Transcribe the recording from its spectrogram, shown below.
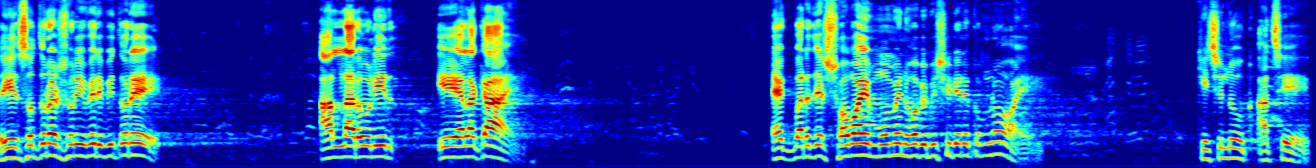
তো এই সতুরা শরীফের ভিতরে আল্লাহর অলির এ এলাকায় একবারে যে সবাই মোমেন হবে বিষয়টা এরকম নয়। কিছু লোক আছে,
